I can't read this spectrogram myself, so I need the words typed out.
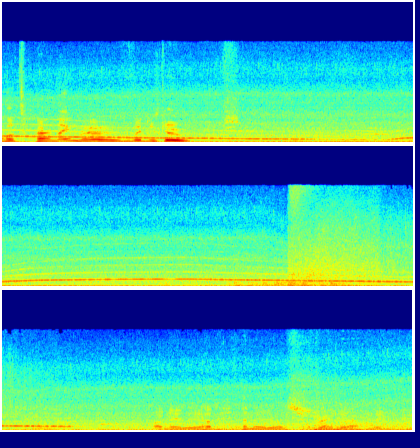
Oh, don't they move? They just go. I nearly, I nearly went straight to that thing.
